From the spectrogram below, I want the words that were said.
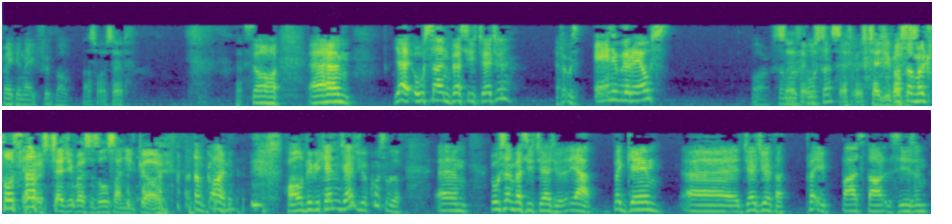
Friday night football. That's what I said. So, um, yeah, Ulsan versus Jeju. If it was anywhere else, or somewhere if, it was, closer, so if it was Jeju or versus somewhere closer, if it was Jeju versus Ulsan, you'd go. I'm gone. Holiday weekend in Jeju, of course I would have. Um, Ulsan versus Jeju, yeah, big game. Uh, Jeju had a pretty bad start of the season.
